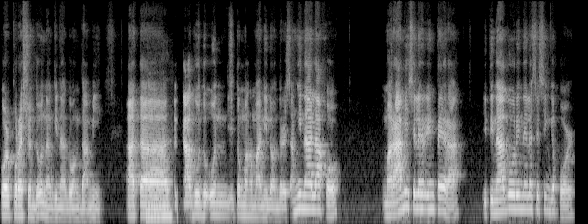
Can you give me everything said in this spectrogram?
korporasyon doon na ginagawang dami. At uh, nagtago doon itong mga money launderers. Ang hinala ko, marami sila rin pera, itinago rin nila sa Singapore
